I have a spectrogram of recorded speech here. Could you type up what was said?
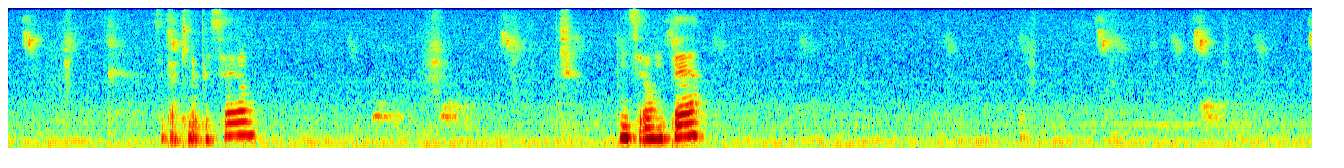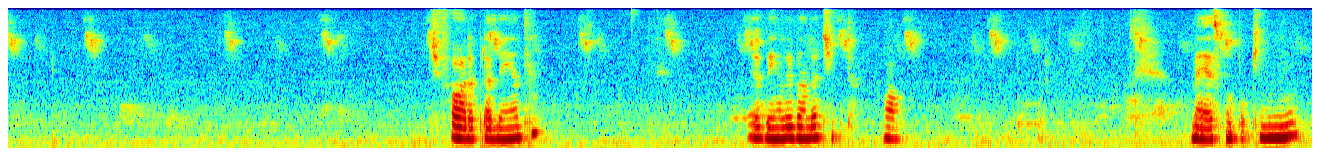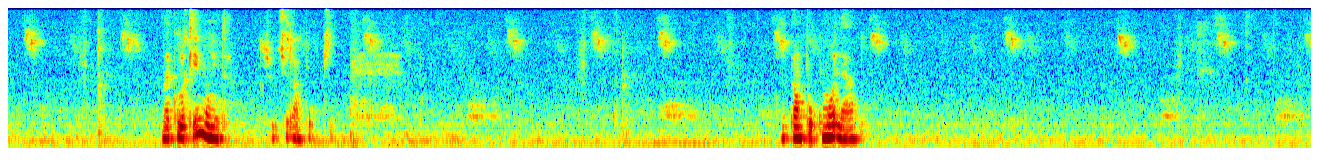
Vou secar aqui meu pincel. Pincel em pé. De fora para dentro. Eu venho levando a tinta, ó. Mesclo um pouquinho. Não coloquei muita. Deixa eu tirar um pouquinho. Tá um pouco molhado.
